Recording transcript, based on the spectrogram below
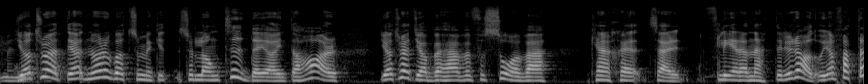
men- Jag tror att jag, nu har det gått så, mycket, så lång tid där jag inte har, jag tror att jag behöver få sova kanske så här, flera nätter i rad. Och jag fattar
